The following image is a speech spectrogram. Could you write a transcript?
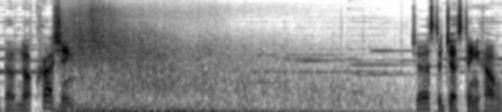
about not crashing. Just adjusting how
